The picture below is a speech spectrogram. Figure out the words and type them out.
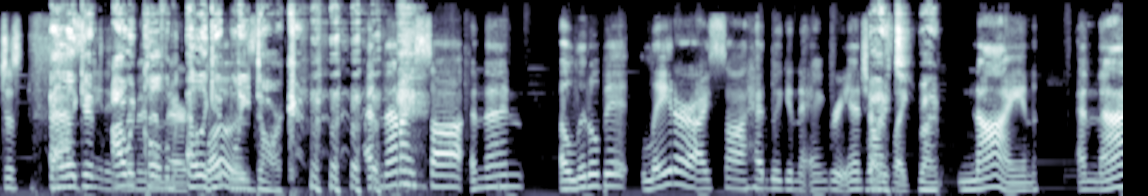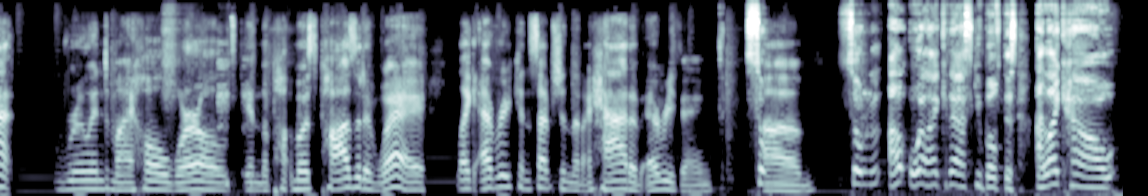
just Elegant. I would call them elegantly clothes. dark. and then I saw, and then a little bit later, I saw Hedwig and the Angry Inch. I was like right. nine, and that ruined my whole world in the po- most positive way. Like every conception that I had of everything. So, Um, So, i well, I could ask you both this. I like how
